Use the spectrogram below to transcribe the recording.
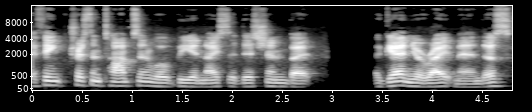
I think Tristan Thompson will be a nice addition, but again, you're right, man. Those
